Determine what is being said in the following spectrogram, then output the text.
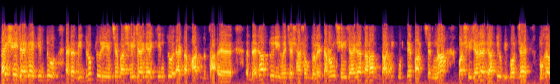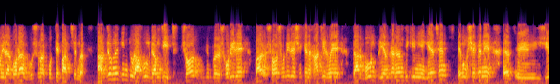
তাই সেই জায়গায় কিন্তু একটা বিদ্রুপ তৈরি হয়েছে বা সেই জায়গায় কিন্তু একটা ব্যাঘাত তৈরি হয়েছে শাসক দলে কারণ সেই জায়গায় তারা দাবি করতে পারছেন না বা সেই জায়গায় জাতীয় বিপর্যয় মোকাবিলা করা ঘোষণা করতে পারছেন না। তার জন্য কিন্তু রাহুল গান্ধী শরীরে বা সশরীরে সেখানে হাজির হয়ে তার বোন প্রিয়াঙ্কা গান্ধীকে নিয়ে গিয়েছেন এবং সেখানে যে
